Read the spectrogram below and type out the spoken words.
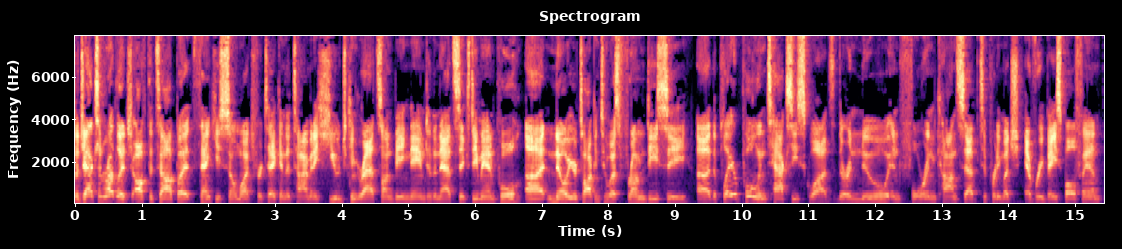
So, Jackson Rutledge, off the top, but thank you so much for taking the time and a huge congrats on being named to the Nat 60 man pool. Uh, no, you're talking to us from DC. Uh, the player pool and taxi squads, they're a new and foreign concept to pretty much every baseball fan.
